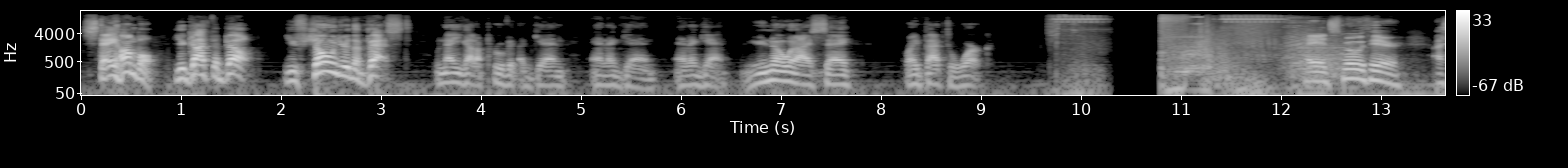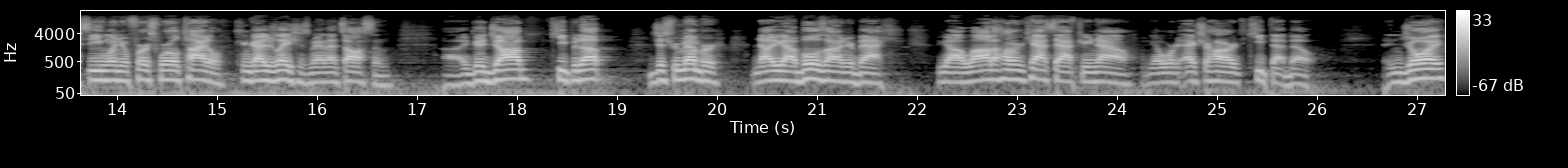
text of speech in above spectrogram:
Stay humble. You got the belt. You've shown you're the best. Well, now you got to prove it again and again and again. You know what I say. Right back to work. Hey, it's Smooth here. I see you won your first world title. Congratulations, man. That's awesome. Uh, good job. Keep it up. Just remember, now you got a bullseye on your back. You got a lot of hungry cats after you now. You got to work extra hard to keep that belt. Enjoy.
